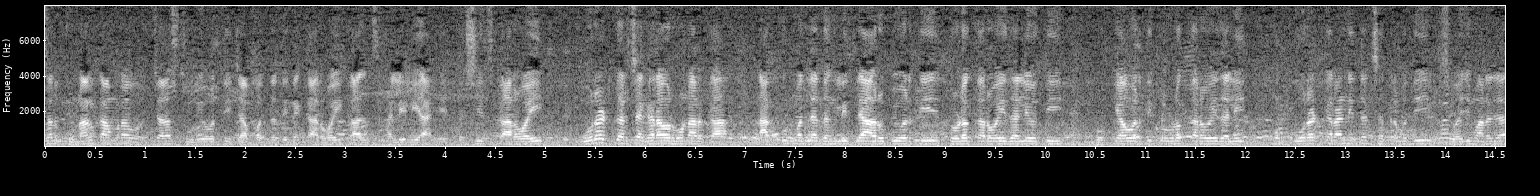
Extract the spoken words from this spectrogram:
सर कुणाल कामरावच्या स्टुडिओवरती ज्या पद्धतीने कारवाई काल झालेली आहे तशीच कारवाई कोरटकरच्या घरावर होणार का? नागपूरमधल्या दंगलीतल्या आरोपीवरती थोडक कारवाई झाली होती भोक्यावरती तोडक कारवाई झाली. मग कोरटकरांनी तर छत्रपती शिवाजी महाराजां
